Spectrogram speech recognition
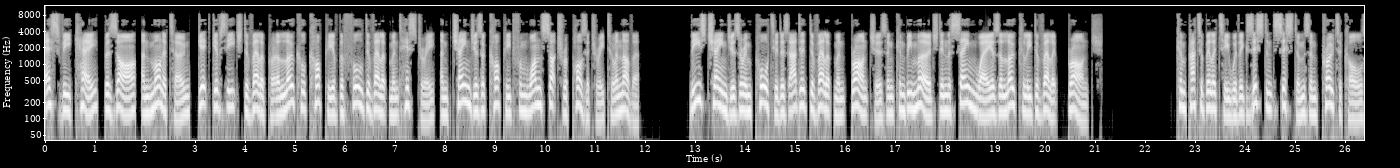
SVK, Bazaar, and Monotone, Git gives each developer a local copy of the full development history, and changes are copied from one such repository to another. These changes are imported as added development branches and can be merged in the same way as a locally developed branch. Compatibility with existent systems and protocols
